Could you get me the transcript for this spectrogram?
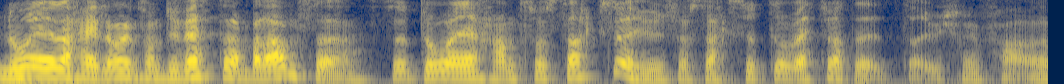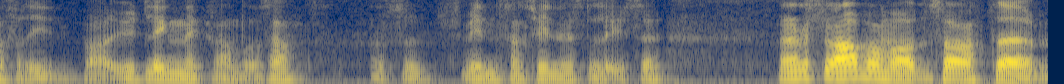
Nå er det hele veien sånn Du vet det er en balanse. Så da er han så sterk, så er hun så sterk. Så da vet du at det, det er jo ikke noen fare, for de bare utligner hverandre. sant? Og så vinner sannsynligvis det lyse. Men hvis du har på en måte sånn at eh,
